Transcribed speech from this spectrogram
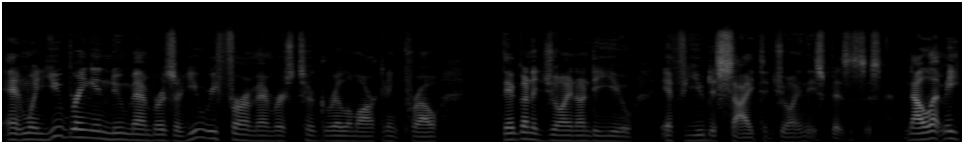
And when you bring in new members or you refer members to Gorilla Marketing Pro, they're going to join under you if you decide to join these businesses. Now, let me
